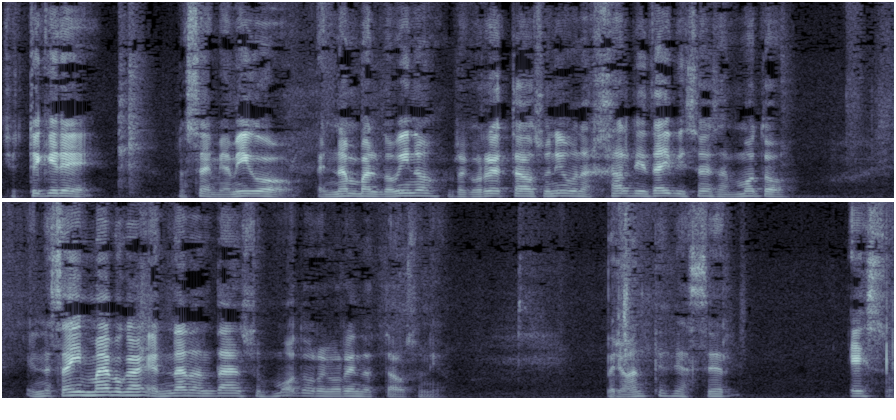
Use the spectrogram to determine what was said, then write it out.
Si usted quiere, no sé, mi amigo Hernán Baldovino recorrió Estados Unidos una Harley Davidson, esas motos. En esa misma época, Hernán andaba en sus motos recorriendo Estados Unidos. Pero antes de hacer eso,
